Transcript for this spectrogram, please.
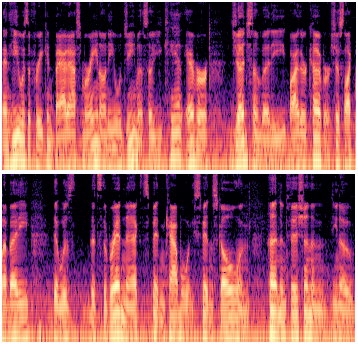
and he was a freaking badass Marine on Iwo Jima. So you can't ever judge somebody by their cover. It's just like my buddy that was that's the redneck spitting cowboy spitting Skoal and hunting and fishing and you know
